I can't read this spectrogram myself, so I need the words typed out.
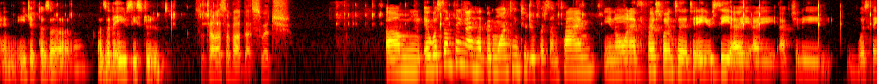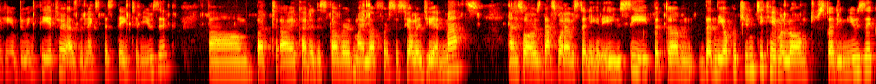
in Egypt as a as an AUC student. So tell us about that switch. Um, it was something I had been wanting to do for some time. You know, when I first went to, to AUC, I, I actually was thinking of doing theater as the next best thing to music. um, but I kind of discovered my love for sociology and maths. And so I was, that's what I was studying at AUC. But um, then the opportunity came along to study music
